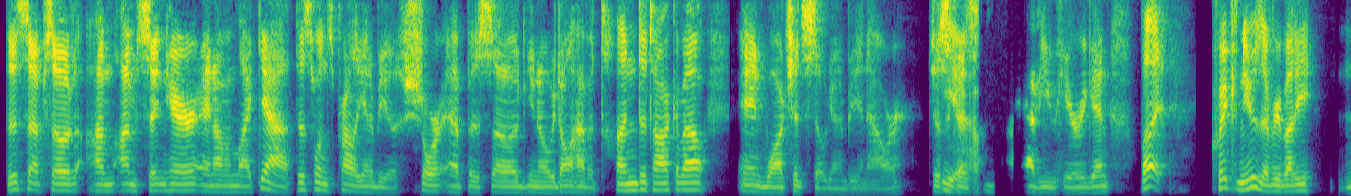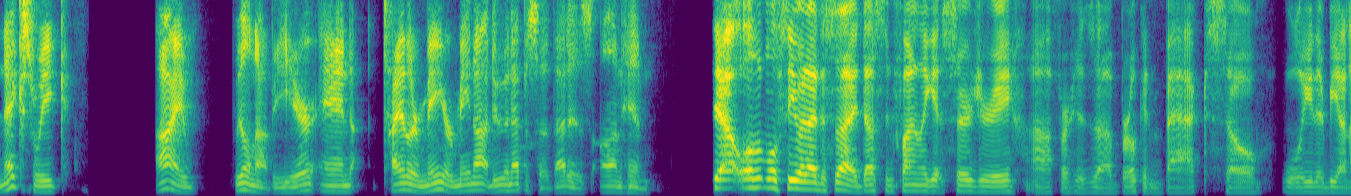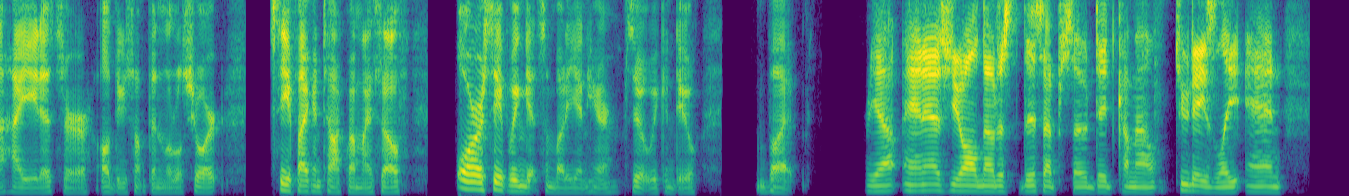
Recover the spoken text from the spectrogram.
this episode, I'm I'm sitting here and I'm like, yeah, this one's probably going to be a short episode. You know, we don't have a ton to talk about, and watch it's still going to be an hour just because Yeah. I have you here again. But quick news, everybody! Next week, I will not be here, and Tyler may or may not do an episode. That is on him. Yeah, well, we'll see what I decide. Dustyn finally gets surgery uh, for his uh, broken back, so we'll either be on a hiatus or I'll do something a little short. See if I can talk by myself, or see if we can get somebody in here. See what we can do. But Yeah, and as you all noticed, this episode did come out two days late, and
